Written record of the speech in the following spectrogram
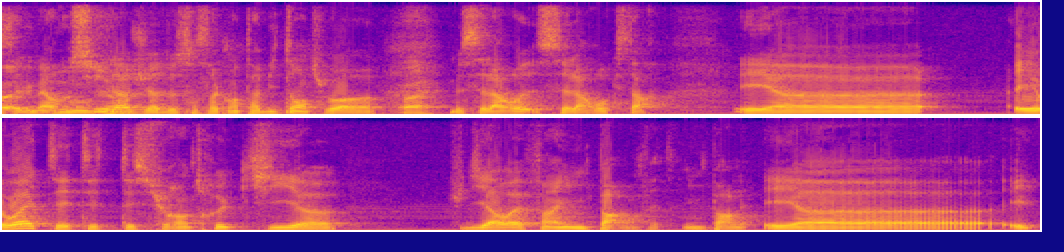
c'est le maire de mon village il y a 250 habitants tu vois Ouais. mais c'est la c'est la rockstar et et ouais t'es, t'es- t'es sur un truc qui tu dis ah ouais enfin il me parle en fait il me parle et, et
